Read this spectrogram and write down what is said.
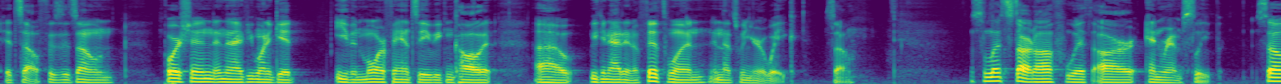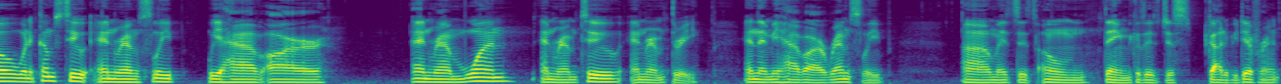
itself is its own portion. And then if you want to get even more fancy, we can call it, uh, we can add in a fifth one, and that's when you're awake. So, so let's start off with our NREM sleep. So when it comes to NREM sleep, we have our NREM 1, NREM 2, NREM 3. And then we have our REM sleep, um, it's its own thing because it's just got to be different.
